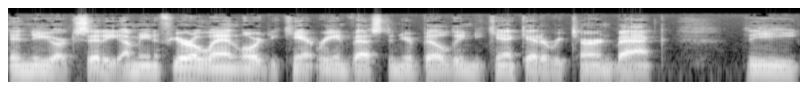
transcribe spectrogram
in New York City. I mean, if you're a landlord, you can't reinvest in your building, you can't get a return back. The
